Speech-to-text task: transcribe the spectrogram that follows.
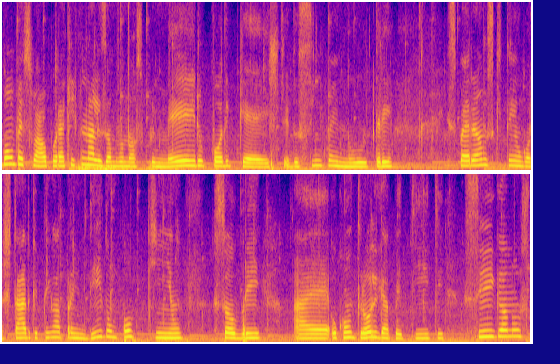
Bom, pessoal, por aqui finalizamos o nosso primeiro podcast do 5 em Nutri. Esperamos que tenham gostado, que tenham aprendido um pouquinho sobre é, o controle de apetite. Sigam-nos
